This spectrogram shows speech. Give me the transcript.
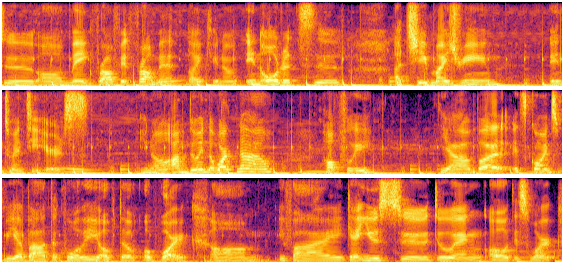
to uh, make profit from it. Like you know, in order to achieve my dream in 20 years. You know, I'm doing the work now, hopefully. Yeah, but it's going to be about the quality of the of work. Um, if I get used to doing all this work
